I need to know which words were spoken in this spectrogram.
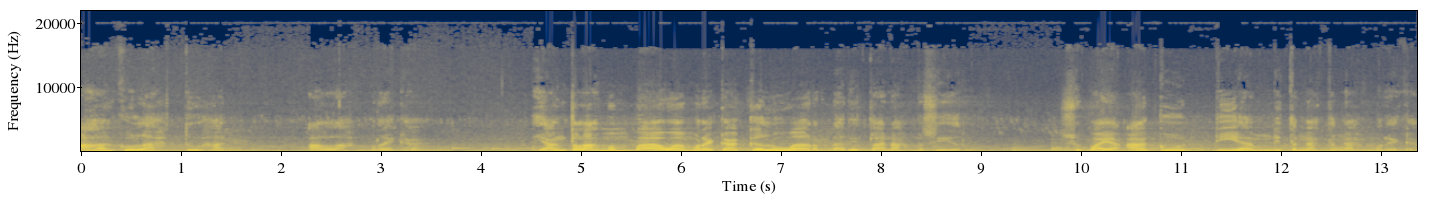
Akulah Tuhan Allah mereka yang telah membawa mereka keluar dari tanah Mesir, supaya Aku diam di tengah-tengah mereka.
